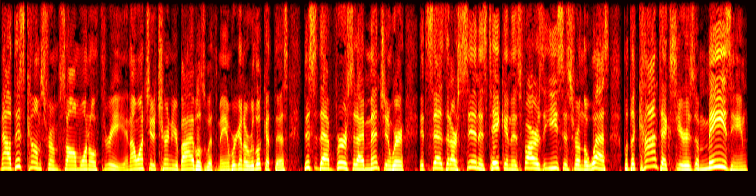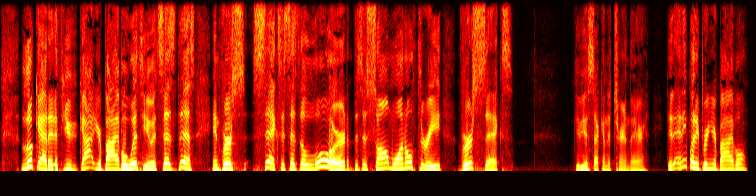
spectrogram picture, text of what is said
Now, this comes from Psalm 103, and I want you to turn your Bibles with me, and we're going to look at this. This is that verse that I mentioned where it says that our sin is taken as far as the east is from the west, but the context here is amazing. Look at it if you got your Bible with you. It says this in verse 6. It says, The Lord, this is Psalm 103, verse 6. give you a second to turn there. Did anybody bring your Bible?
